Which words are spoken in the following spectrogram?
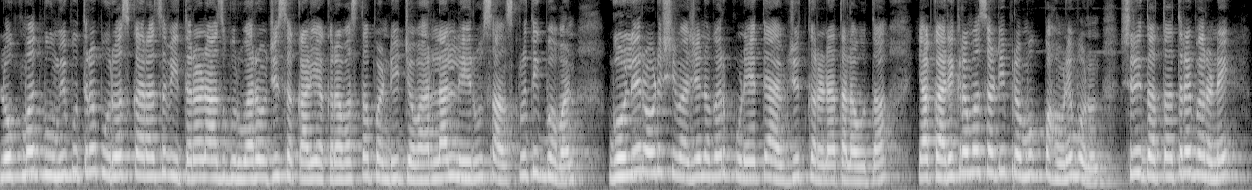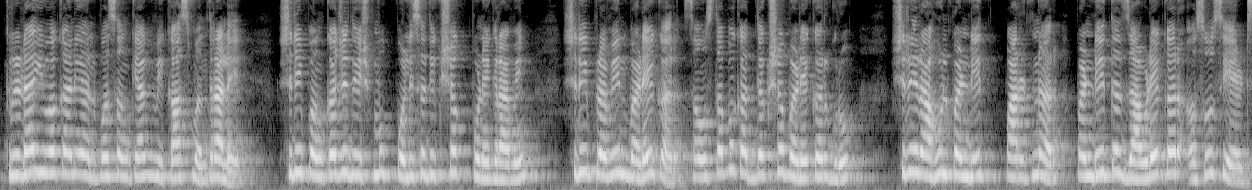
लोकमत भूमिपुत्र पुरस्काराचं वितरण आज गुरुवार रोजी सकाळी अकरा वाजता पंडित जवाहरलाल नेहरू सांस्कृतिक भवन गोले रोड शिवाजीनगर पुणे येथे आयोजित करण्यात आला होता. या कार्यक्रमासाठी प्रमुख पाहुणे म्हणून श्री दत्तात्रय भरणे क्रीडा युवक आणि अल्पसंख्याक विकास मंत्रालय श्री पंकज देशमुख पोलीस अधीक्षक पुणे ग्रामीण श्री प्रवीण बडेकर संस्थापक अध्यक्ष Badekar group Shri Rahul Pandit partner Pandit Javadekar associates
